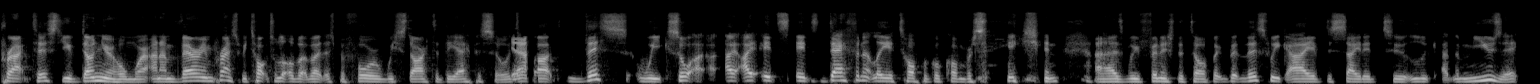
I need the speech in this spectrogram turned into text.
practiced, you've done your homework, and I'm very impressed. We talked a little bit about this before we started the episode, Yeah. but this week, so I, I, I, it's it's definitely a topical conversation as we finish the topic. But this week, I've decided to look at the music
